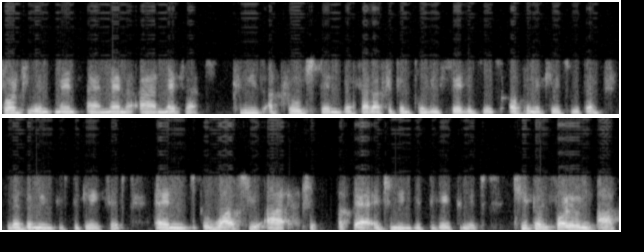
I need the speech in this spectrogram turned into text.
fraudulent man, uh, man, uh, matter, please approach them, the South African Police Services, open a case with them, let them investigate it, and whilst you are they're actually investigating it, keep on following up,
